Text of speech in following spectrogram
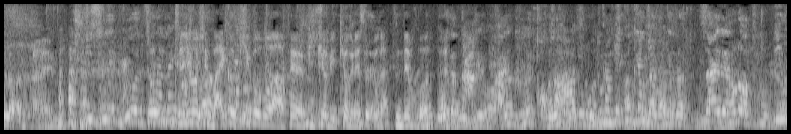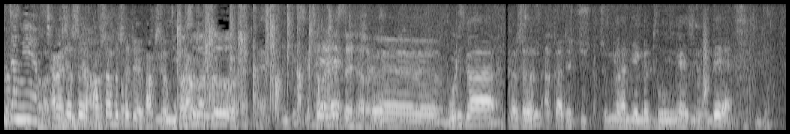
올라가 주지 스님 그저 틀림없이 마이크 켜고 뭐 앞에 비켜 비켜 그랬을 것 같은데 뭐. 딱 아니 그거 거기서 안 했어 모든 기사 거기서 사이렌은 어떻게 울려 이국장님 잘하셨어요. 박수 한번 쳐줘요. 박수. 박수 박수. 잘하셨어요, 잘하셨어요. 그 우리가 그것은 아까 아주 주- 중요한 얘기를 두 개 하시는데 오-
